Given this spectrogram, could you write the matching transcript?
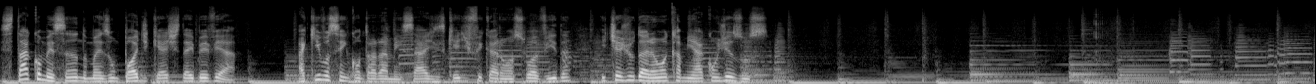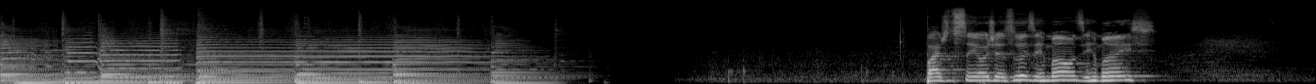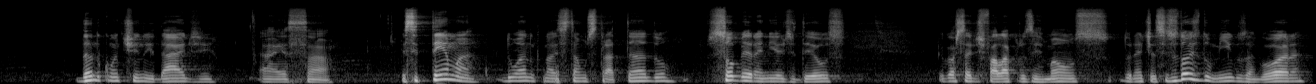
Está começando mais um podcast da IBVA. Aqui você encontrará mensagens que edificarão a sua vida e te ajudarão a caminhar com Jesus. Paz do Senhor Jesus, irmãos e irmãs. Dando continuidade a essa esse tema do ano que nós estamos tratando, soberania de Deus. Eu gostaria de falar para os irmãos, durante esses dois domingos agora,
